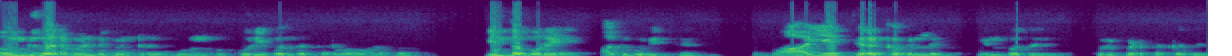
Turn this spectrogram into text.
பங்கு தர வேண்டும் என்று முன்பு கூறி வந்த திருமாவளவன் இந்த முறை அது குறித்து வாயே திறக்கவில்லை என்பது குறிப்பிடத்தக்கது.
